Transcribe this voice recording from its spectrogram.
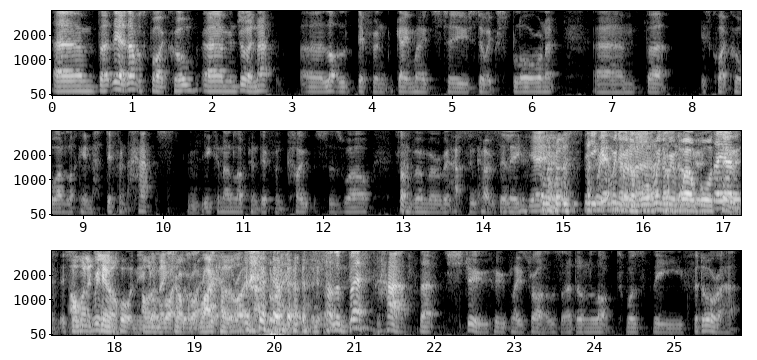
Um, but yeah, that was quite cool. Um, enjoying that. a lot of different game modes to still explore on it, um, but it's quite cool unlocking different hats Mm. you can unlock and different coats as well. Some of them are a bit Hats and coats. silly. Yeah, yeah. you When, get when you're in, a war, when you're in World so War good. Two, They it's, it's I all wanna really kill. important. I wanna make got sure the I've got the right right hat, coat the on. right hat. Oh, the best hat that Stu, who plays Raz, had unlocked was the fedora hat.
